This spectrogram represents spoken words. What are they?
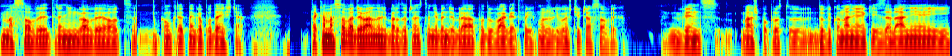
masowy, treningowy od konkretnego podejścia? taka masowa działalność bardzo często nie będzie brała pod uwagę Twoich możliwości czasowych. Więc masz po prostu do wykonania jakieś zadanie i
